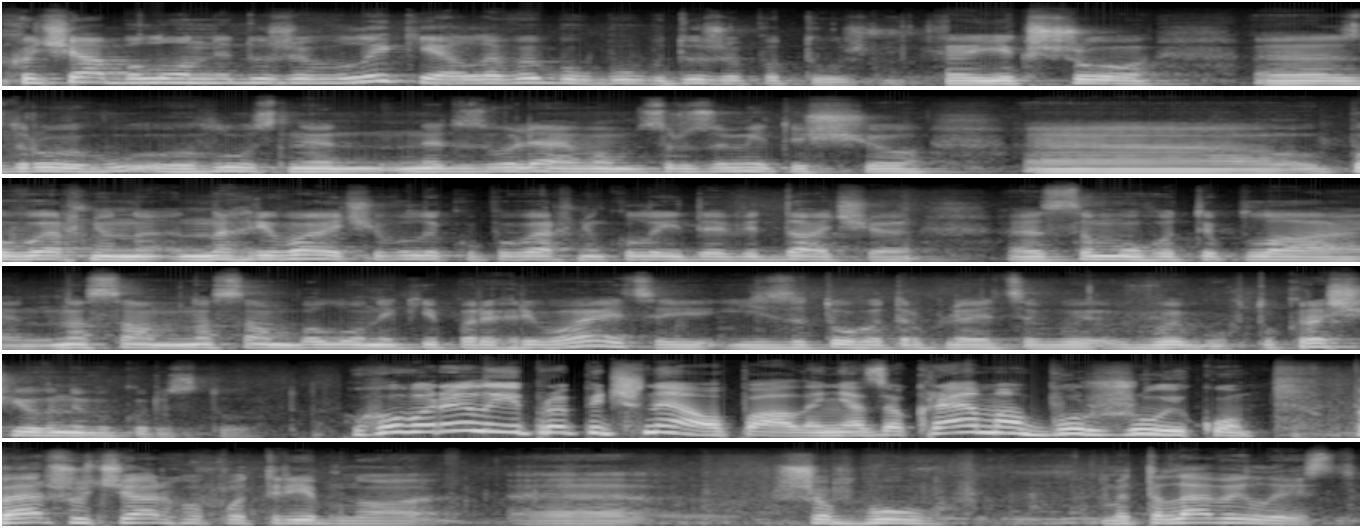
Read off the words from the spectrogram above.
хоча балон не дуже великий, але вибух був дуже потужний. Е, Якщо е, здоровий глузд не, дозволяє вам зрозуміти, що е, поверхню на- нагріваючи велику поверхню, коли йде віддача е, самого тепла на сам, на сам балон, який перегрівається, і з-за того трапляється ви- вибух, то краще його не використовувати. Говорили і про пічне опалення, зокрема буржуйку. В першу чергу потрібно, е, щоб був металевий лист,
